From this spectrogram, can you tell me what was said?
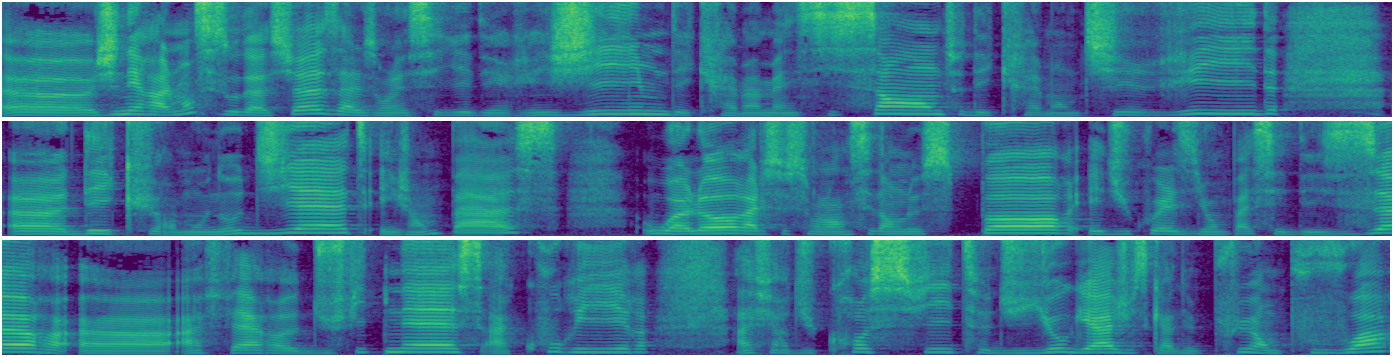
Euh, généralement, ces audacieuses, elles ont essayé des régimes, des crèmes amincissantes, des crèmes anti-rides, des cures monodiètes et j'en passe ou alors elles se sont lancées dans le sport et du coup elles y ont passé des heures euh, à faire du fitness, à courir, à faire du crossfit, du yoga jusqu'à ne plus en pouvoir.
